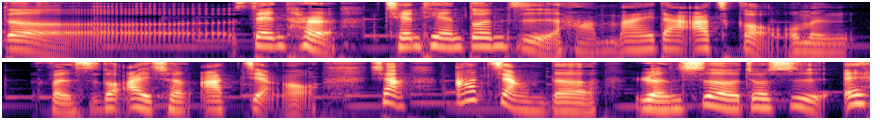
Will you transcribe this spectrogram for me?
的 Center 前田敦子哈，Maida Atsuko，我们粉丝都爱称阿蒋哦。像阿蒋的人设就是，哎，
